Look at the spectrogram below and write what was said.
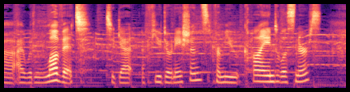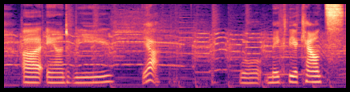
Uh, I would love it to get a few donations from you kind listeners. Uh, and we, yeah, we'll make the accounts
